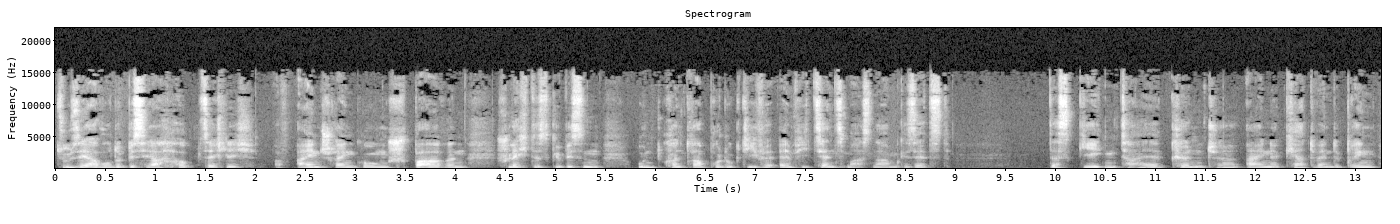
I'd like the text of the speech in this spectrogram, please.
Zu sehr wurde bisher hauptsächlich auf Einschränkungen, Sparen, schlechtes Gewissen und kontraproduktive Effizienzmaßnahmen gesetzt. Das Gegenteil könnte eine Kehrtwende bringen,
